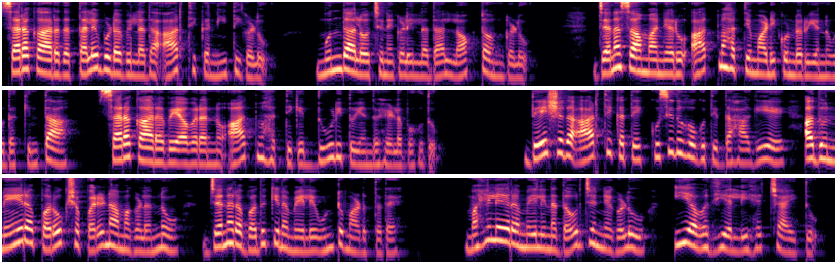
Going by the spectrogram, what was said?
ಸರಕಾರದ ತಲೆಬುಡವಿಲ್ಲದ ಆರ್ಥಿಕ ನೀತಿಗಳು, ಮುಂದಾಲೋಚನೆಗಳಿಲ್ಲದ ಲಾಕ್ಡೌನ್ಗಳು. ಜನಸಾಮಾನ್ಯರು ಆತ್ಮಹತ್ಯೆ ಮಾಡಿಕೊಂಡರು ಎನ್ನುವುದಕ್ಕಿಂತ ಸರಕಾರವೇ ಅವರನ್ನು ಆತ್ಮಹತ್ಯೆಗೆ ದೂಡಿತು ಎಂದು ಹೇಳಬಹುದು. ದೇಶದ ಆರ್ಥಿಕತೆ ಕುಸಿದು ಹೋಗುತ್ತಿದ್ದ ಹಾಗೆಯೇ ಅದು ನೇರ ಪರೋಕ್ಷ ಪರಿಣಾಮಗಳನ್ನು ಜನರ ಬದುಕಿನ ಮೇಲೆ ಉಂಟುಮಾಡುತ್ತದೆ. ಮಹಿಳೆಯರ ಮೇಲಿನ ದೌರ್ಜನ್ಯಗಳು ಈ ಅವಧಿಯಲ್ಲಿ ಹೆಚ್ಚಾಯಿತು.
